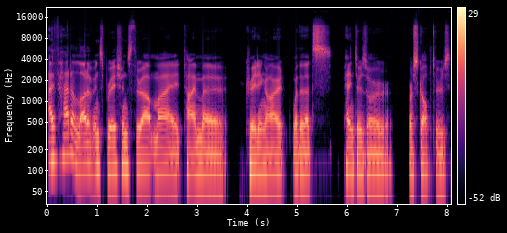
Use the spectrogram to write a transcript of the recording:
i've had a lot of inspirations throughout my time uh, creating art whether that's painters or or sculptors.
